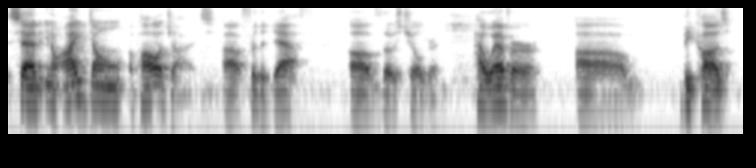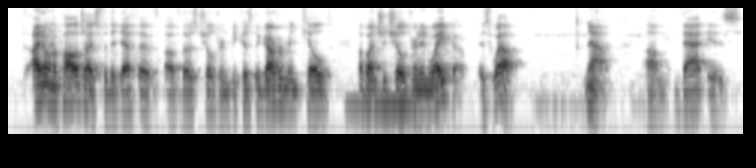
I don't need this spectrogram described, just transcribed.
said, you know, I don't apologize uh, for the death of those children. However, um, because I don't apologize for the death of, of those children because the government killed a bunch of children in Waco as well. Now, um, that is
